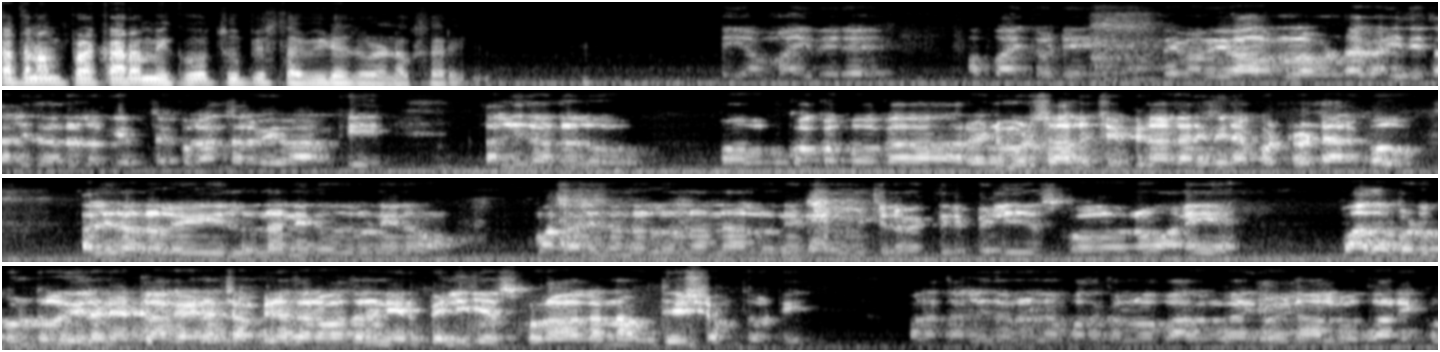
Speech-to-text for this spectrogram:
కథనం ప్రకారం మీకు చూపిస్తా వీడియో చూడండి ఒకసారి. అమ్మాయి వేరే అబ్బాయి తోటి ప్రేమ వివాహంలో ఉండగా ఇది తల్లిదండ్రులకు చెప్తే కులాంతర వివాహంకి తల్లిదండ్రులు ఒక్కొక్క పోగా రెండు మూడు సార్లు చెప్పినా కానీ వినకుంటుండారు తల్లిదండ్రులు వీళ్ళున్నన్ని రోజులు నేను మా తల్లిదండ్రులు ఉన్న నాళ్ళు నేను ప్రేమించిన వ్యక్తిని పెళ్ళి చేసుకోను అని బాధపడుకుంటూ వీళ్ళని ఎట్లాగైనా చంపిన తర్వాత నేను పెళ్ళి చేసుకోవాలన్న ఉద్దేశంతో వాళ్ళ తల్లిదండ్రుల పథకంలో భాగంగా ఇరవై నాలుగో తారీఖు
